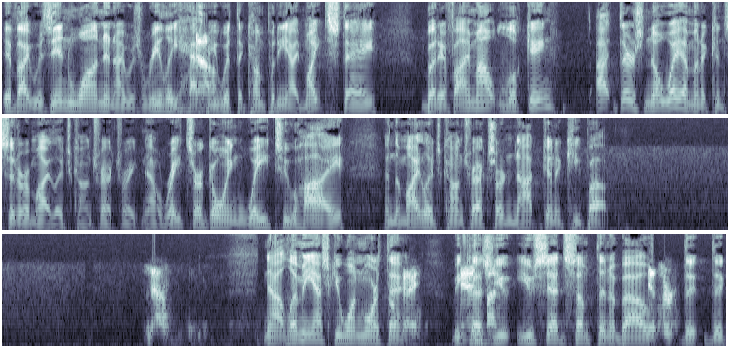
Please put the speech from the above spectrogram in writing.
If I was in one and I was really happy No. with the company, I might stay. But if I'm out looking, I, there's no way I'm going to consider a mileage contract right now. Rates are going way too high, and the mileage contracts are not going to keep up. No. Now, let me ask you one more thing. Okay. Because And, you, you said something about Yes, the, the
